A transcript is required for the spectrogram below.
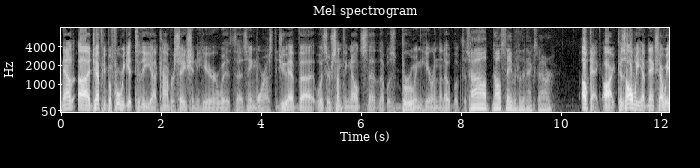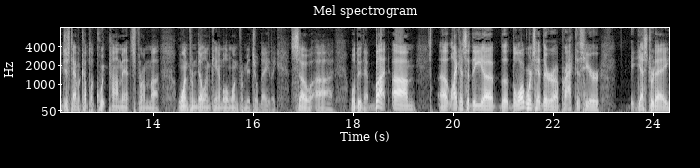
Now, uh, Jeffrey, before we get to the uh, conversation here with uh, Zane Morehouse, did you have uh, was there something else that, that was brewing here in the notebook this morning? I'll I'll save it for the next hour. Okay, all right. Because all we have next hour, we just have a couple of quick comments from uh, one from Dylan Campbell and one from Mitchell Daly. So uh, we'll do that. But um, uh, like I said, the uh, the, the Longhorns had their uh, practice here yesterday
